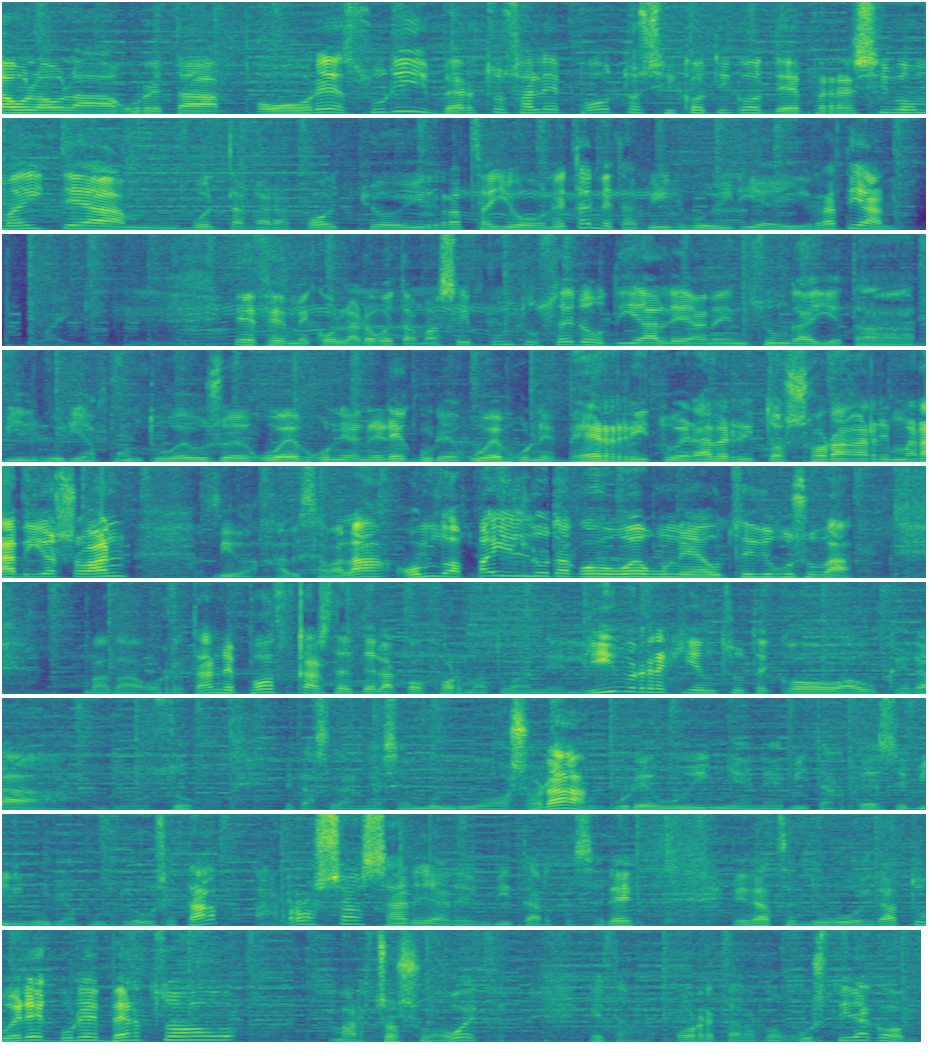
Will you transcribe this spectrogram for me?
Hola, hola, hola, agurreta, ore zuri, bertzozale poto psikotiko depresibo maitea, buelta gara potxo irratzaio honetan eta bilbo iria irratian. FM-ko larogeta dialean entzungai eta bilbuiria.eus webgunean ere gure webgune berritu eraberrito zoragarri marabiosoan, biba, Javi Zabala, ondo apaildutako webgunea utzi diguzu ba. Bada, horretan, e podcast delako formatuan, e libreki entzuteko aukera duzu eta zelan ezen mundu osora, gure uinen bitartez bilburia.eus eta arrosa sarearen bitartez ere edatzen dugu edatu ere gure bertzo martxoso hauek. Eta horretarako guztirako,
